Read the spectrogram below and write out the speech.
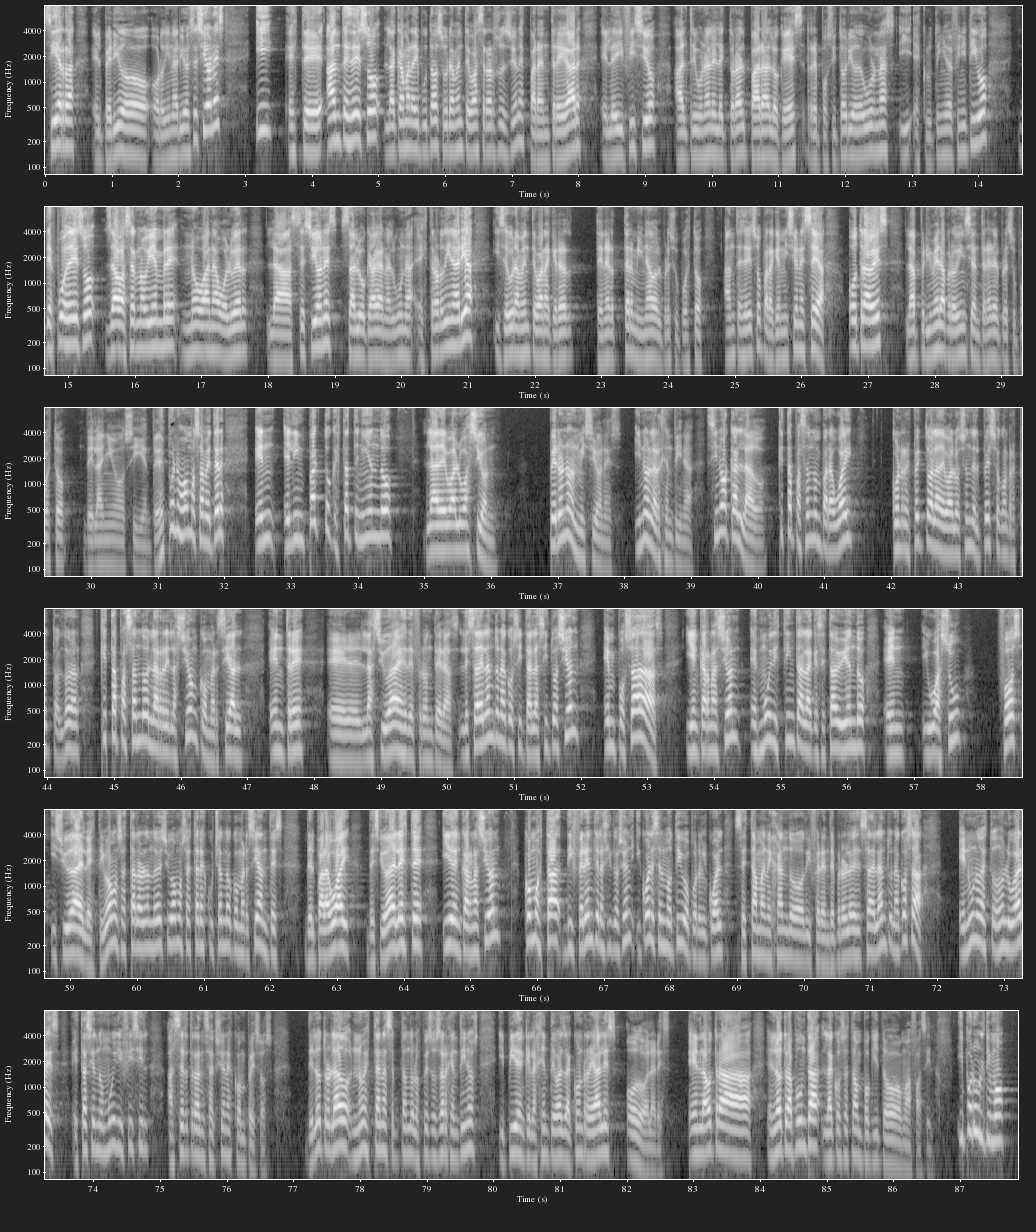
cierra el periodo ordinario de sesiones y este, antes de eso la Cámara de Diputados seguramente va a cerrar sus sesiones para entregar el edificio al Tribunal Electoral para lo que es repositorio de urnas y escrutinio definitivo. Después de eso, ya va a ser noviembre, no van a volver las sesiones, salvo que hagan alguna extraordinaria, y seguramente van a querer tener terminado el presupuesto antes de eso para que Misiones sea otra vez la primera provincia en tener el presupuesto del año siguiente. Después nos vamos a meter en el impacto que está teniendo la devaluación, pero no en Misiones y no en la Argentina, sino acá al lado. ¿Qué está pasando en Paraguay con respecto a la devaluación del peso, con respecto al dólar? ¿Qué está pasando en la relación comercial entre eh, las ciudades de fronteras? Les adelanto una cosita, la situación en Posadas y Encarnación es muy distinta a la que se está viviendo en Iguazú, Foz y Ciudad del Este. Y vamos a estar hablando de eso y vamos a estar escuchando comerciantes del Paraguay, de Ciudad del Este y de Encarnación, cómo está diferente la situación y cuál es el motivo por el cual se está manejando diferente. Pero les adelanto una cosa, en uno de estos dos lugares está siendo muy difícil hacer transacciones con pesos. Del otro lado no están aceptando los pesos argentinos y piden que la gente vaya con reales o dólares. En la otra, en la otra punta la cosa está un poquito más fácil. Y por último,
